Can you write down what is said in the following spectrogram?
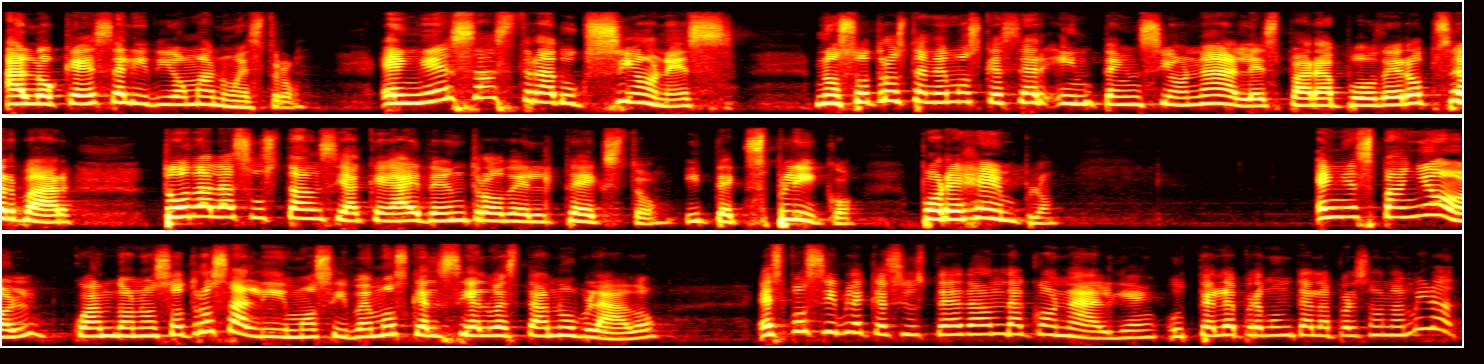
a lo que es el idioma nuestro? En esas traducciones, nosotros tenemos que ser intencionales para poder observar toda la sustancia que hay dentro del texto. Y te explico. Por ejemplo, en español, cuando nosotros salimos y vemos que el cielo está nublado, es posible que si usted anda con alguien, usted le pregunte a la persona, mira,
